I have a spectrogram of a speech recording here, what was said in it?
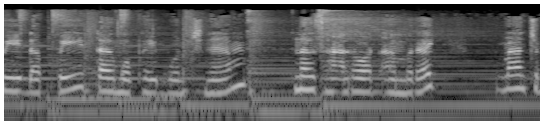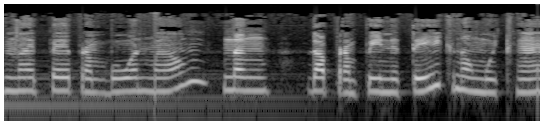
ពី12ទៅ24ឆ្នាំ នៅសហរដ្ឋអាមេរិក បានចំណាយពេល9ម៉ោងនិង17នាទីក្នុងមួយថ្ងៃ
